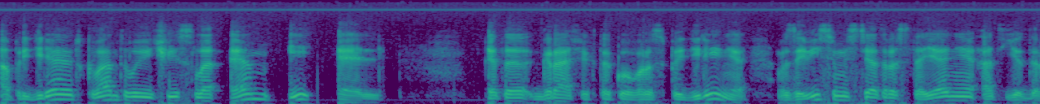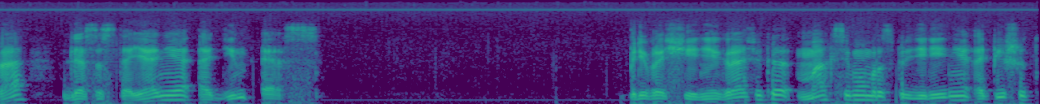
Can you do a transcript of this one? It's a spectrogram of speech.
определяют квантовые числа n и l. Это график такого распределения в зависимости от расстояния от ядра для состояния 1s. При вращении графика максимум распределения опишет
